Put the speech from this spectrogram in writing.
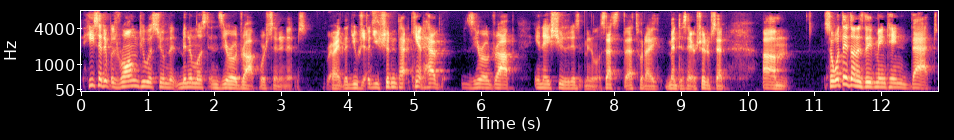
He said it was wrong to assume that minimalist and zero drop were synonyms. Right. right? That you yes. that you shouldn't ha- can't have zero drop in a shoe that isn't minimalist. That's that's what I meant to say or should have said. Um, so what they've done is they've maintained that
